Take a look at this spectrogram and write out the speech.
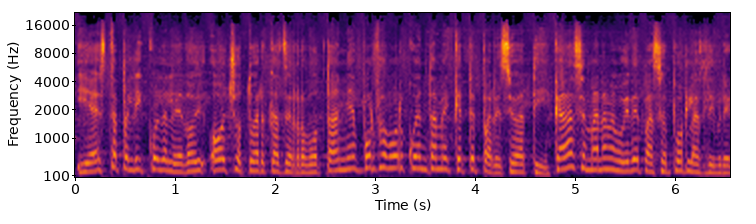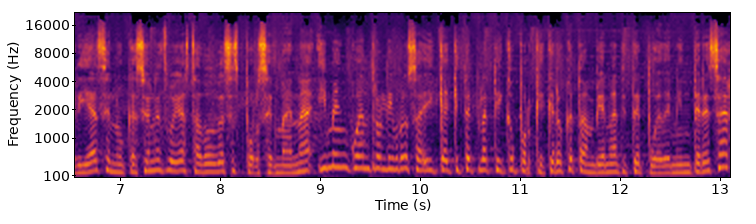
y a esta película le doy 8 tuercas de Robotania. Por favor, cuéntame qué te pareció a ti. Cada semana me voy de paseo por las librerías, en ocasiones voy hasta dos veces por semana y me encuentro libros ahí que aquí te platico porque creo que también a ti te pueden interesar.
